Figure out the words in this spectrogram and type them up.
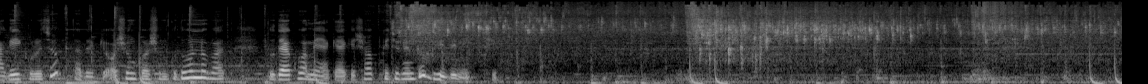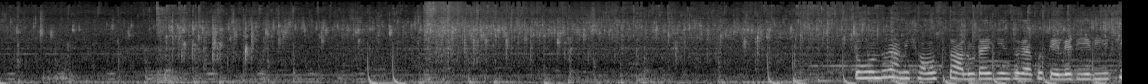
আগেই করেছ, তাদেরকে অসংখ্য অসংখ্য ধন্যবাদ। তো দেখো, আমি একে একে সব কিছু কিন্তু ভেজে নিচ্ছি। তো বন্ধুরা, আমি সমস্ত আলুটাই কিন্তু দেখো তেলে দিয়ে দিয়েছি।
